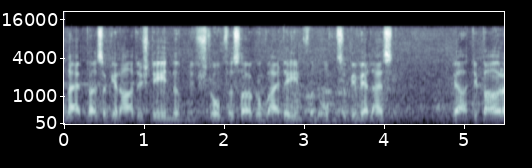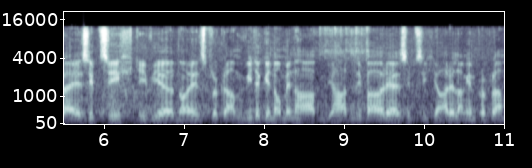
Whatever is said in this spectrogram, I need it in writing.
bleibt also gerade stehen, um die Stromversorgung weiterhin von oben zu gewährleisten. Ja, die Baureihe 70, die wir neu ins Programm wiedergenommen haben, wir hatten die Baureihe 70 Jahre lang im Programm,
